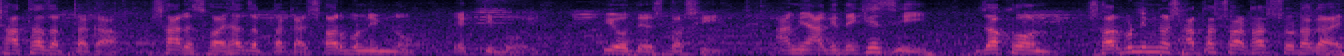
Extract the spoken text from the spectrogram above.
সাত হাজার টাকা, সাড়ে ছয় হাজার টাকা সর্বনিম্ন একটি বই। প্রিয় দেশবাসী, আমি আগে দেখেছি যখন সর্বনিম্ন সাতাশশো, আঠাশশো টাকায়,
